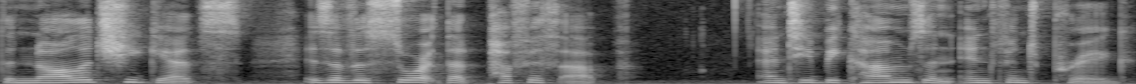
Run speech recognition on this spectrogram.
The knowledge he gets is of the sort that puffeth up, and he becomes an infant prig,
